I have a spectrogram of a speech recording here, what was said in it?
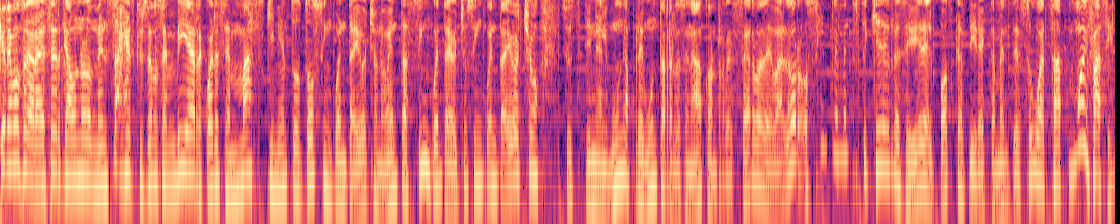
Queremos agradecer cada uno de los mensajes que usted nos envía. Recuérdese más 502 58 90 58 58. Si usted tiene alguna pregunta relacionada con reserva de valor o simplemente usted quiere recibir el podcast directamente de su WhatsApp, muy fácil.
